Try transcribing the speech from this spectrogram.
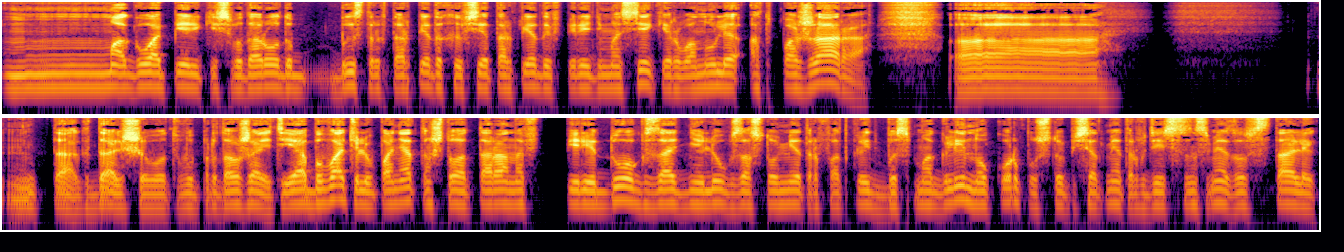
могла перекись водорода в быстрых торпедах, и все торпеды в переднем отсеке рванули от пожара. А, так, дальше вот вы продолжаете. И обывателю понятно, что от таранов передок, задний люк за 100 метров открыть бы смогли, но корпус 150 метров, 10 сантиметров стали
